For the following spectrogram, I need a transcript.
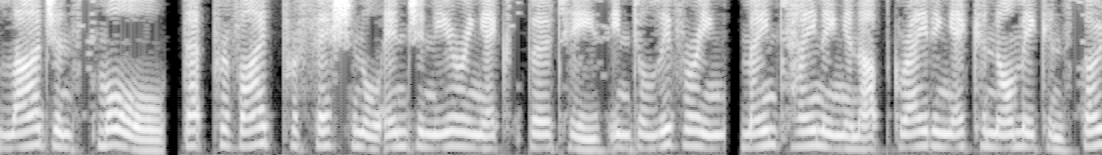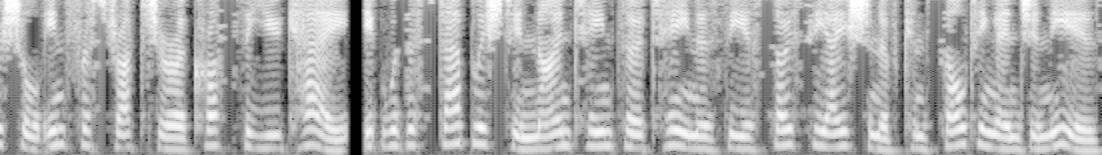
large and small, that provide professional engineering expertise in delivering, maintaining and upgrading economic and social infrastructure across the UK. It was established in 1913 as the Association of Consulting Engineers,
